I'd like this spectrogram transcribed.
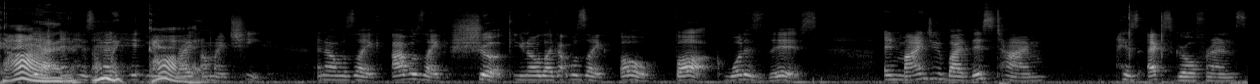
god. Yeah, and his oh head hit me god. right on my cheek. And I was like, I was like shook, you know, like I was like, oh fuck, what is this? And mind you, by this time, his ex girlfriends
